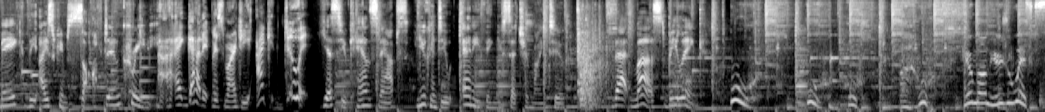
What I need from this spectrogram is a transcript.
make the ice cream soft and creamy. I, I got it, Miss Margie. I can do it. Yes, you can, Snaps. You can do anything you set your mind to. That must be Link. Whew. Whew. Whew. Uh, whew. Here, Mom, here's your whisks.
